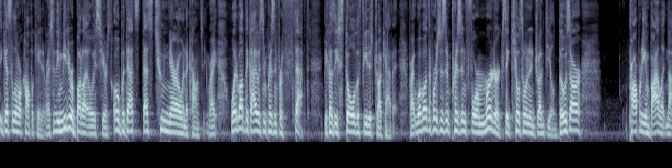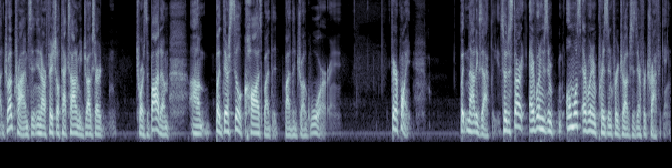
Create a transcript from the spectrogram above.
it gets a little more complicated, right? So the immediate rebuttal I always hear is, oh, but that's that's too narrow in accounting, right? What about the guy who's in prison for theft because he stole the fetus drug habit, right? What about the person who's in prison for murder because they killed someone in a drug deal? Those are property and violent, not drug crimes. In, in our official taxonomy, drugs are towards the bottom, um, but they're still caused by the by the drug war. Fair point, but not exactly. So to start, everyone who's in almost everyone in prison for drugs is there for trafficking.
